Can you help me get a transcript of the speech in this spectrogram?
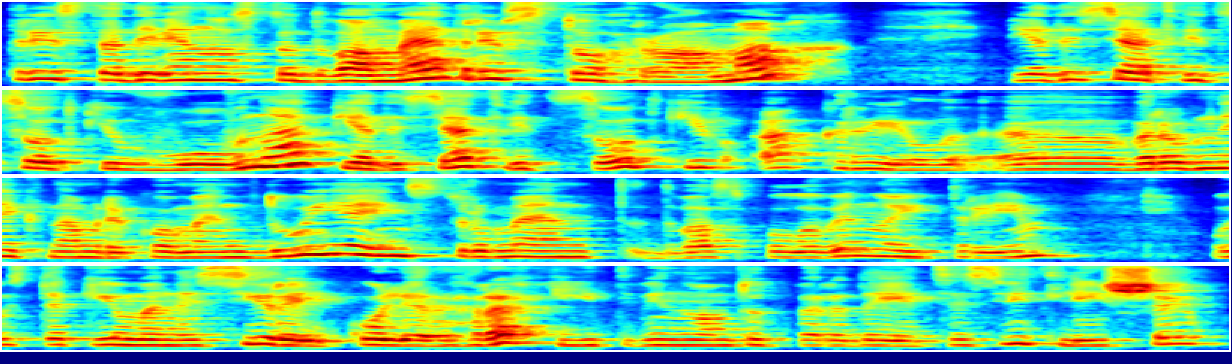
392 метри в 100 грамах. 50% вовна, 50% акрил. Е, Виробник нам рекомендує інструмент 2,5-3. Ось такий у мене сірий колір графіт. Він вам тут передається світліший.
